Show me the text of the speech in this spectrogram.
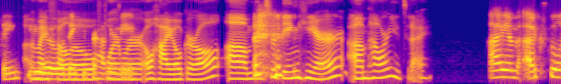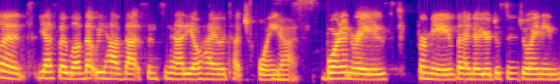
Thank you. my fellow you former me. Ohio girl. Um, thanks for being here. Um, how are you today? I am excellent. Yes, I love that we have that Cincinnati, Ohio touch point. Yes. Born and raised for me, but I know you're just enjoying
